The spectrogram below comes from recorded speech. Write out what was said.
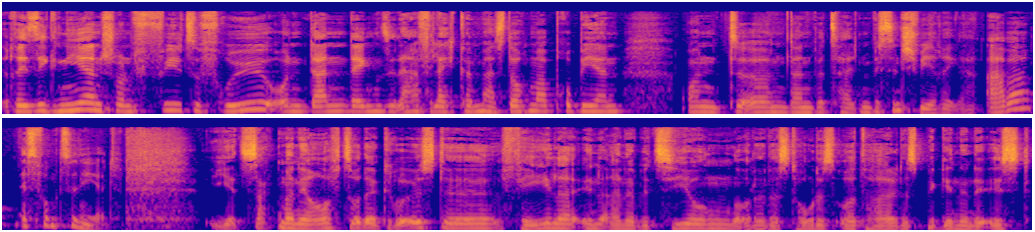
resignieren schon viel zu früh und dann denken sie, ah, vielleicht könnte man es doch mal probieren. Und ähm, dann wird es halt ein bisschen schwieriger. Aber es funktioniert. Jetzt sagt man ja oft so, der größte Fehler in einer Beziehung oder das Todesurteil, das Beginnende ist,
